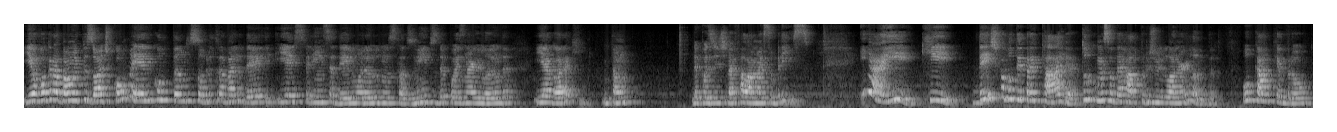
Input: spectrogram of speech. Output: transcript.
E eu vou gravar um episódio com ele contando sobre o trabalho dele e a experiência dele morando nos Estados Unidos, depois na Irlanda e agora aqui. Então, depois a gente vai falar mais sobre isso. E aí que, desde que eu voltei para Itália, tudo começou a dar errado pro Júlio lá na Irlanda. O carro quebrou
